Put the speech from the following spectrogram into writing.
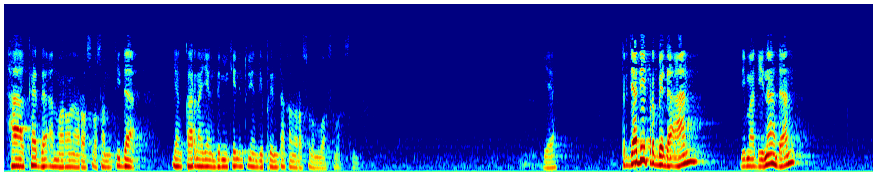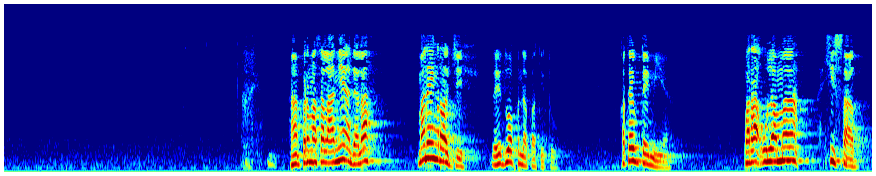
Hakada amarona Rasulullah SAW. Tidak. Yang karena yang demikian itu yang diperintahkan Rasulullah SAW. Ya. Terjadi perbedaan di Madinah dan Nah, permasalahannya adalah Mana yang rajih dari dua pendapat itu? Kata Ibnu Taimiyah, para ulama hisab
